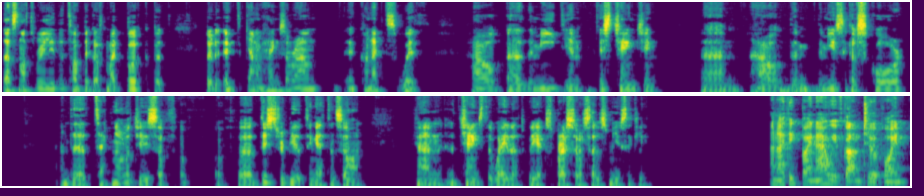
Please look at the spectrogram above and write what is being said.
That's not really the topic of my book, but but it kind of hangs around, it connects with how uh, the medium is changing, um, how the the musical score and the technologies of, of, of uh, distributing it and so on can change the way that we express ourselves musically. And I think by now we've gotten to a point,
